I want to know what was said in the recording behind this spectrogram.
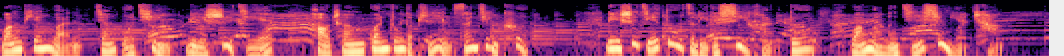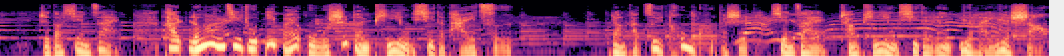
王天稳、江国庆、李世杰，号称关中的皮影三剑客。李世杰肚子里的戏很多，往往能即兴演唱。直到现在，他仍能记住一百五十本皮影戏的台词。让他最痛苦的是，现在唱皮影戏的人越来越少，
